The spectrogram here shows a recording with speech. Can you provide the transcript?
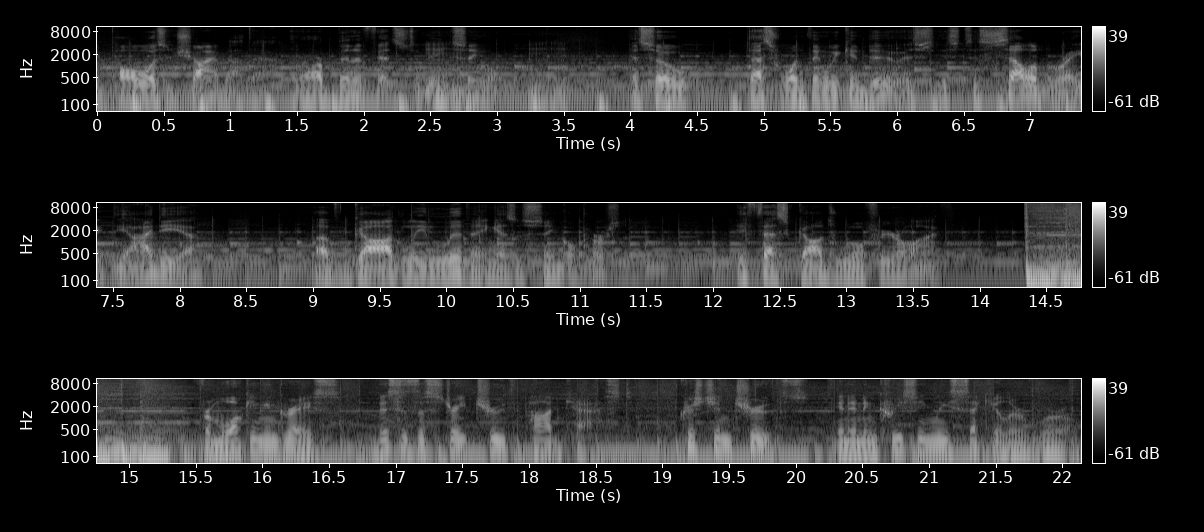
I mean, Paul wasn't shy about that. There are benefits to being Mhm. single. Mm-hmm. And so that's one thing we can do is, is to celebrate the idea of godly living as a single person, if that's God's will for your life. From Walking in Grace, this is the Straight Truth Podcast Christian truths in an increasingly secular world.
